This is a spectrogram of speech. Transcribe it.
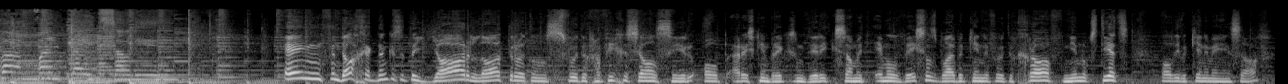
wat my tyd sal leer. En vandag, ek dink is dit 'n jaar later wat ons fotografie gesels hier op RSG Breakers met Dirk saam met Emil Wessels, baie bekende fotograaf, neem nog steeds al die bekende mense af.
